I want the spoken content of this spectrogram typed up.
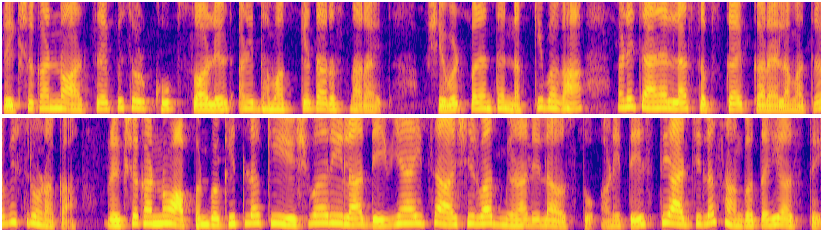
प्रेक्षकांनो आजचा एपिसोड खूप सॉलिड आणि धमाकेदार असणार आहेत शेवटपर्यंत नक्की बघा आणि चॅनलला सबस्क्राईब करायला मात्र विसरू नका. प्रेक्षकांनो आपण बघितलं की ईश्वरीला देवी आईचा आशीर्वाद मिळालेला असतो आणि तेच ती आजीला सांगतही असते.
